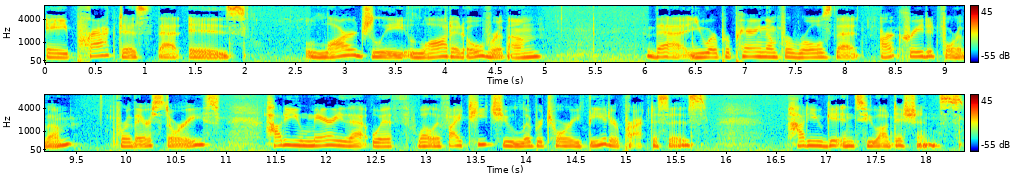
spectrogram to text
a practice that is largely lauded over them, that you are preparing them for roles that aren't created for them, for their stories. How do you marry that with, well, if I teach you liberatory theater practices, how do you get into auditions?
